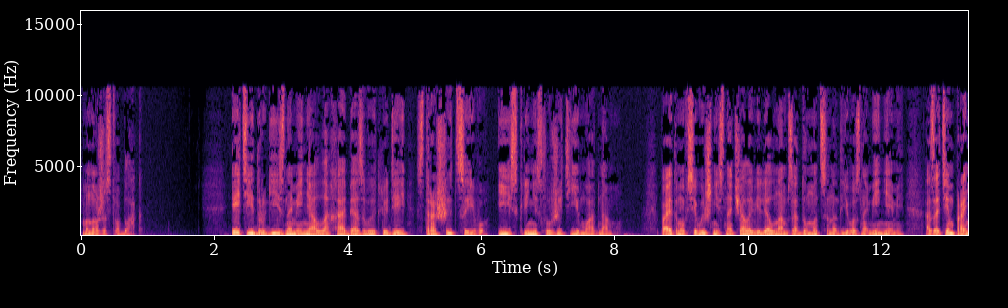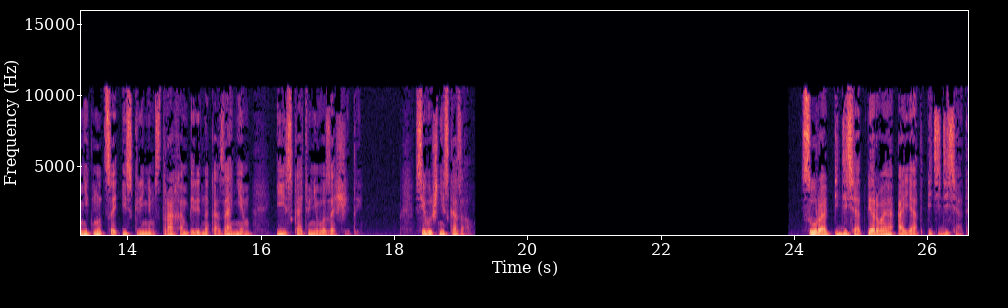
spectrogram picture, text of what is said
множество благ. Эти и другие знамения Аллаха обязывают людей страшиться Его и искренне служить Ему одному. Поэтому Всевышний сначала велел нам задуматься над Его знамениями, а затем проникнуться искренним страхом перед наказанием и искать у Него защиты. Всевышний сказал, Сура 51, аят 50.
